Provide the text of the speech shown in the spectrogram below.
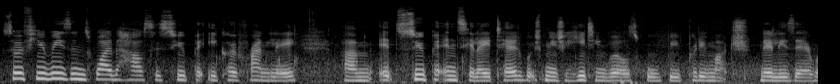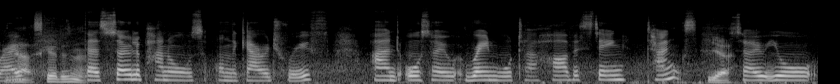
So a few reasons why the house is super eco-friendly um, it's super insulated, which means your heating bills will be pretty much nearly zero. Yeah, that's good, isn't it? There's solar panels on the garage roof and also rainwater harvesting tanks. Yeah. So your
